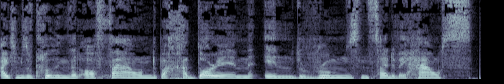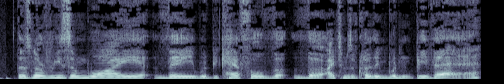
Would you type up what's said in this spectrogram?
items of clothing that are found bachadorim in the rooms inside of a house. There's no reason why they would be careful that the items of clothing wouldn't be there.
